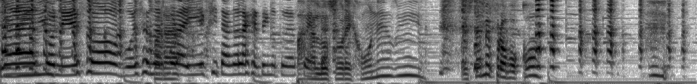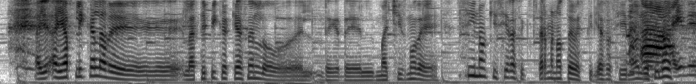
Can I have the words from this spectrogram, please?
güey. con eso. Puedes andar Para- por ahí excitando a la gente y no te das Para cuenta. los orejones, güey. Usted me provocó. Ahí, ahí aplica la de la típica que hacen lo el- de- del machismo de si no quisieras excitarme no te vestirías así, ¿no? Si, Ay, sí,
